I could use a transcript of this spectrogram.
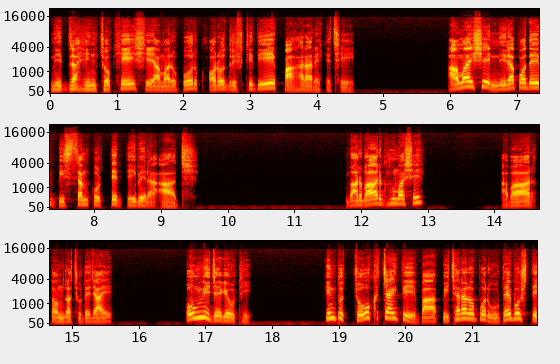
নিদ্রাহীন চোখে সে আমার উপর খর দৃষ্টি দিয়ে পাহারা রেখেছে। আমায় সে নিরাপদে বিশ্রাম করতে দেবে না আজ। বারবার ঘুম আসে, আবার তন্দ্রা ছুটে যায়, অমনি জেগে উঠি। কিন্তু চোখ চাইতে বা বিছানার ওপর উঠে বসতে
